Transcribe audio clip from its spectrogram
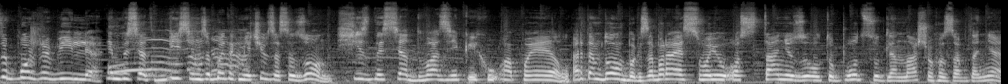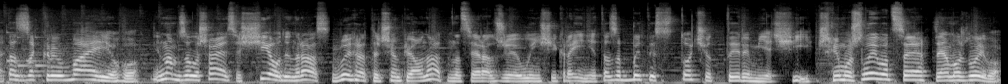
це божевілля! 78 забитих м'ячів за сезон, 62 з яких у АПЛ. Артем Довбик забирає свою останню золоту бутсу для нашого завдання та закриває його. І нам залишається ще один раз виграти чемпіонат на цей раз вже у іншій країні та забити 104 м'ячі. Чи можливо це? Це можливо,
